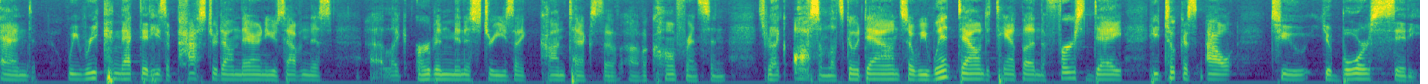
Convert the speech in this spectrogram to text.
And we reconnected. He's a pastor down there, and he was having this uh, like urban ministries like context of, of a conference and so we're like awesome let's go down so we went down to tampa and the first day he took us out to ybor city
